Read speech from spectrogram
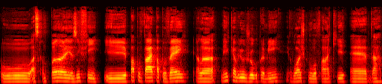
o, as campanhas, enfim. E papo vai, papo vem. Ela meio que abriu o jogo para mim. Eu, lógico, não vou falar aqui, é, dar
